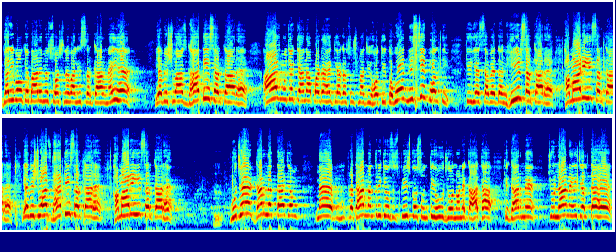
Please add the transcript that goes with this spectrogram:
गरीबों के बारे में सोचने वाली सरकार नहीं है। यह विश्वासघाती सरकार है। आज मुझे कहना पड़ रहा है कि अगर सुषमा जी होती तो वो निश्चित बोलती कि यह संवेदनहीन सरकार है, हमारी ही सरकार है। यह विश्वासघाती सरकार है, हमारी ही सरकार है। मुझे डर लगता है जब मैं प्रधानमंत्री की उस स्पीच को सुनती हूँ, जो उन्होंने कहा था कि घर में चूल्हा नहीं जलता है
